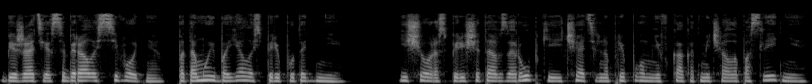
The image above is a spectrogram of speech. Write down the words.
Бежать я собиралась сегодня, потому и боялась перепутать дни. Еще раз пересчитав зарубки и тщательно припомнив, как отмечала последние,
